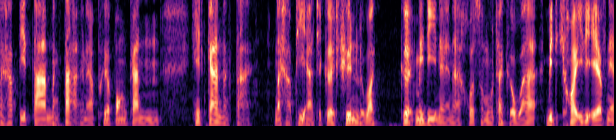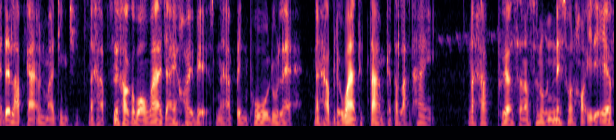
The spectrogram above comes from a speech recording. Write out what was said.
นะครับติดตามต่างๆนะครับเพื่อป้องกันเหตุการณ์ต่างๆนะครับที่อาจจะเกิดขึ้นหรือว่าเกิดไม่ดีในอนาคตสมมุติถ้าเกิดว่า Bitcoin ETF เนี่ยได้รับการอนุมัติจริงๆนะครับซึ่งเขาก็บอกว่าจะให้ Coinbase นะครับเป็นผู้ดูแลนะครับหรือว่าติดตามการตลาดให้ นะครับเพื่อสนับสนุนในส่วนของ ETF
